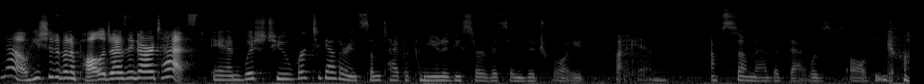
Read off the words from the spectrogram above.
no, he should have been apologizing to Artest. and wished to work together in some type of community service in Detroit. I'm so mad that that was all he got.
